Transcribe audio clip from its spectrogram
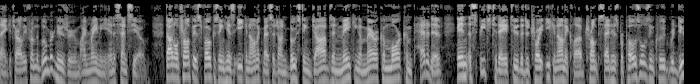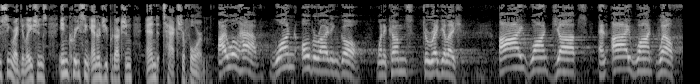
Thank you, Charlie. From the Bloomberg Newsroom, I'm Ramy Inocencio. Donald Trump is focusing his economic message on boosting jobs and making America more competitive. In a speech today to the Detroit Economic Club, Trump said his proposals include reducing regulations, increasing energy production, and tax reform. I will have one overriding goal when it comes to regulation. I want jobs and I want wealth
